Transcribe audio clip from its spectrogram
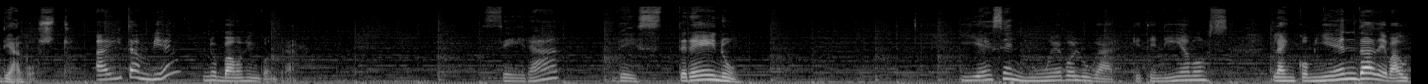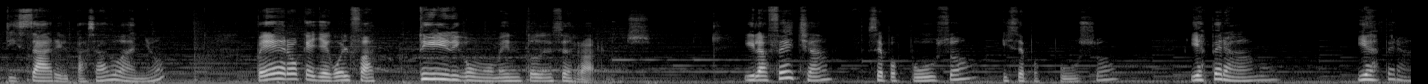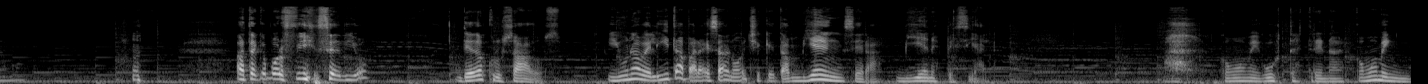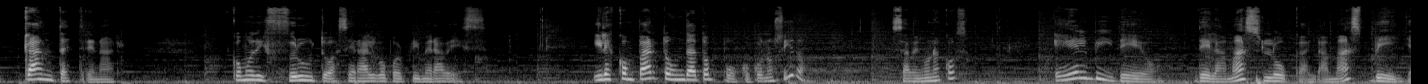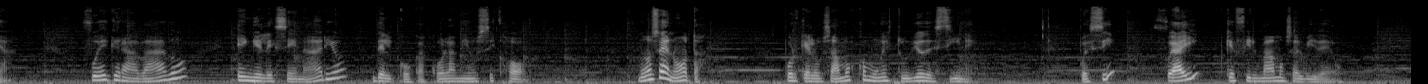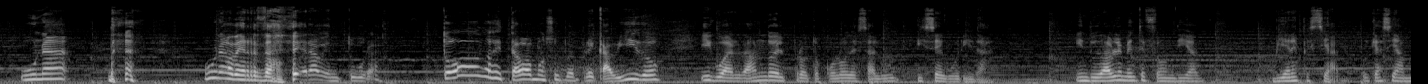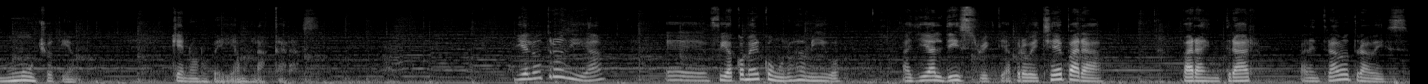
de agosto. Ahí también nos vamos a encontrar. Será de estreno. Y ese nuevo lugar que teníamos la encomienda de bautizar el pasado año, pero que llegó el fatídico momento de encerrarnos. Y la fecha se pospuso y se pospuso y esperamos y esperamos. Hasta que por fin se dio dedos cruzados y una velita para esa noche que también será bien especial. Ah, cómo me gusta estrenar, cómo me encanta estrenar. Cómo disfruto hacer algo por primera vez. Y les comparto un dato poco conocido. ¿Saben una cosa? El video de la más loca, la más bella, fue grabado en el escenario del Coca-Cola Music Hall. No se nota, porque lo usamos como un estudio de cine. Pues sí, fue ahí que filmamos el video. Una una verdadera aventura. Todos estábamos súper precavidos y guardando el protocolo de salud y seguridad. Indudablemente fue un día bien especial porque hacía mucho tiempo que no nos veíamos las caras. Y el otro día eh, fui a comer con unos amigos allí al district y aproveché para, para entrar, para entrar otra vez.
